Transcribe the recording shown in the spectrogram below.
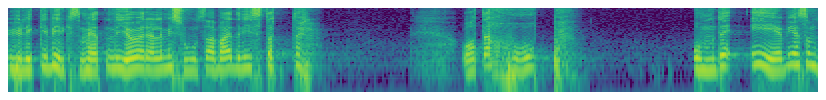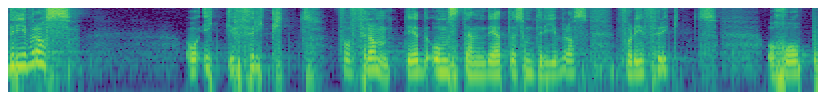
ulike virksomheter vi gjør, eller misjonsarbeidet vi støtter. Og at det er håpet om det evige som driver oss, og ikke frykt for framtid, omstendigheter som driver oss. Fordi frykt og håp,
